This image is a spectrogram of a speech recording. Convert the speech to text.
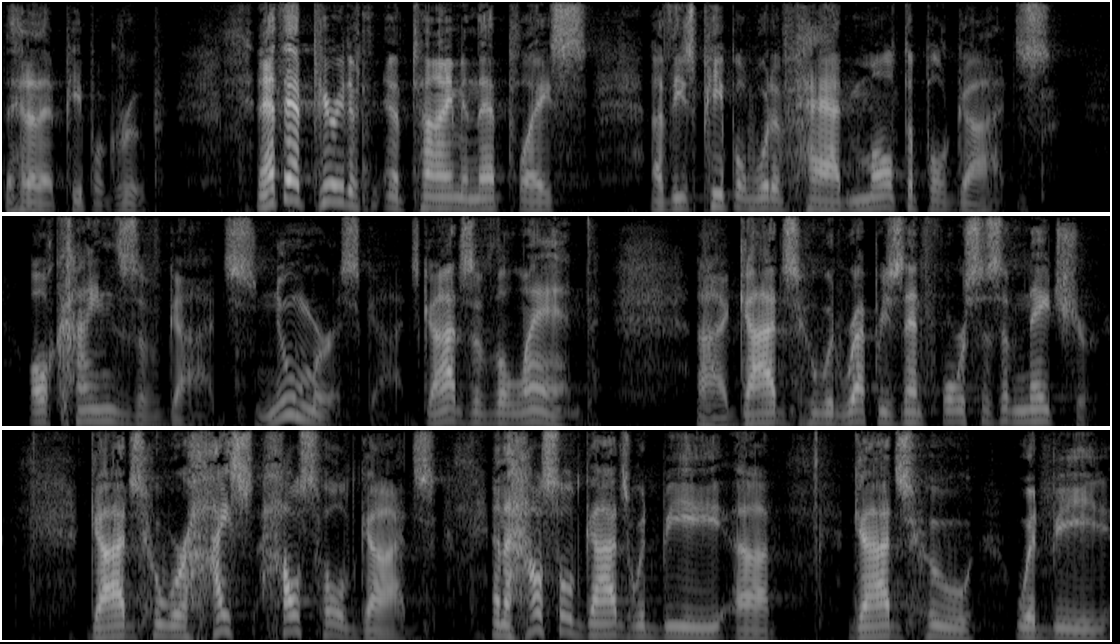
the head of that people group. And at that period of, of time in that place, uh, these people would have had multiple gods, all kinds of gods, numerous gods, gods of the land, uh, gods who would represent forces of nature, gods who were household gods. And the household gods would be uh, gods who would be,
